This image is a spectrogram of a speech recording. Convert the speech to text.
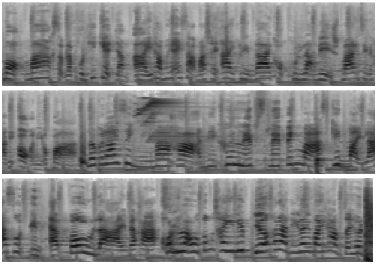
เหมาะมากสำหรับคนที่เกียจอย่างไอซ์ทำให้ไอซ์สามารถใช้ไอครีมได้ขอบคุณลาเนชมากจริงๆนะคะที่ออกอันนี้ออกมา แล้วก็ได้สิ่งนี้มาค่ะ อันนี้คือ Lip Sleeping Mask กลิ่นใหม่ล่าสุดกลิ่น Apple Lime นะคะ คนเราต้องใช้ลิปเยอะขนาดนี้เลยไหมถามใจเธอดู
